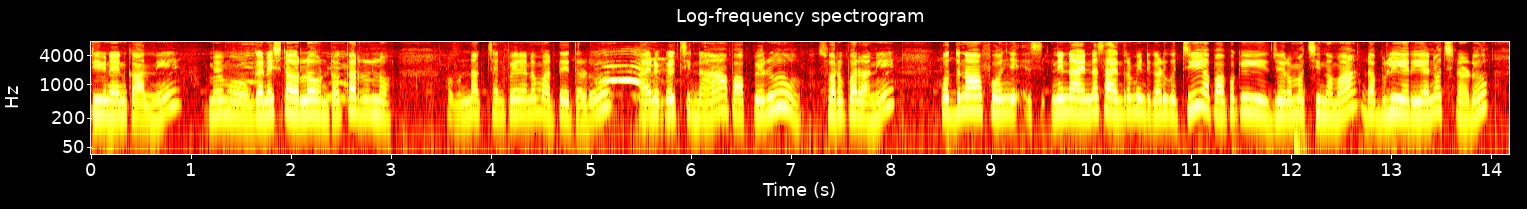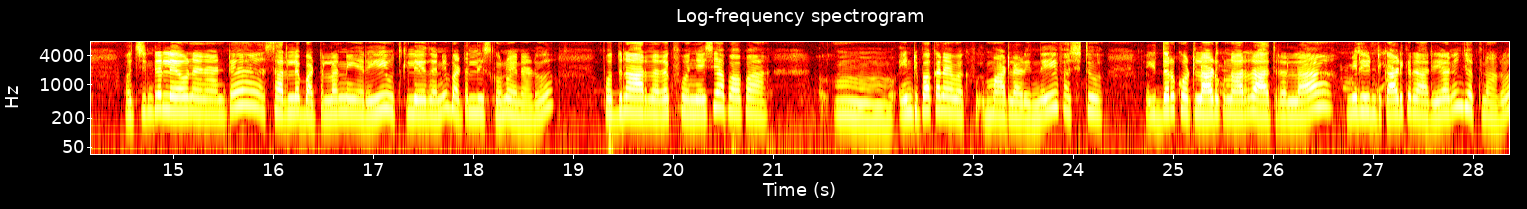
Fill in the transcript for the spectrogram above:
TV nine colony? మేము గణేష్ నగర్లో ఉంటాం కర్నూలులో. అప్పుడు నాకు చనిపోయిన మర్త అవుతాడు ఆయన పేరు చిన్న ఆ పాప పేరు స్వరూపరాణి. పొద్దున ఫోన్ చేసి నిన్న ఆయన సాయంత్రం ఇంటికాడికి వచ్చి ఆ పాపకి జ్వరం వచ్చిందమ్మా డబ్బులు ఎరి అని వచ్చినాడు. వచ్చింటే లేవు నేను అంటే సర్లే బట్టలన్నీ ఎరి ఉతికి లేదని బట్టలు తీసుకొని పోయినాడు. పొద్దున ఆరున్నరకు ఫోన్ చేసి ఆ పాప ఇంటి పక్కన మాట్లాడింది. ఫస్ట్ ఇద్దరు కొట్లాడుకున్నారు రాత్రల్లా. మీరు ఇంటికాడికి రారి అని చెప్పినారు.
